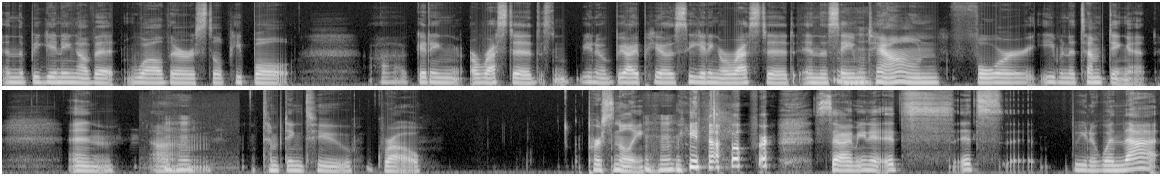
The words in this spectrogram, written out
in the beginning of it while there are still people uh, getting arrested you know BIPOC getting arrested in the same mm-hmm. town for even attempting it and um, mm-hmm. attempting to grow personally, mm-hmm. you know. so I mean, it's it's you know when that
